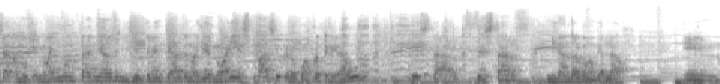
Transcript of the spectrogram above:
O sea, como que no hay montaña lo suficientemente alta, no hay, no hay espacio que lo pueda proteger a uno de estar, de estar mirando algodón de al lado. Eh,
